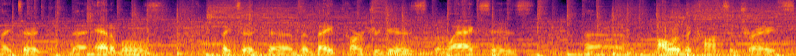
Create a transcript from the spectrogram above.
They took the edibles, they took uh, the vape cartridges, the waxes, uh, all of the concentrates.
